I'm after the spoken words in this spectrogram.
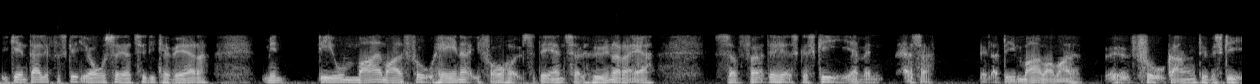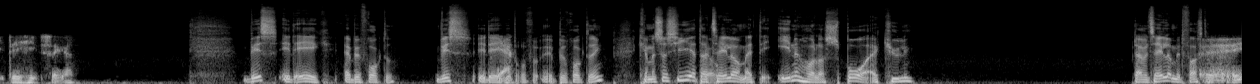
igen, der er lidt forskellige årsager til, at de kan være der. Men det er jo meget, meget få haner i forhold til det antal høner, der er. Så før det her skal ske, jamen altså, eller det er meget, meget, meget øh, få gange, det vil ske, det er helt sikkert. Hvis et æg er befrugtet, hvis et æg Ja. er øh, befrugtet, ikke? kan man så sige, at der Jo. taler om, at det indeholder spor af kylling? Der vil tale om et foster. Øh,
